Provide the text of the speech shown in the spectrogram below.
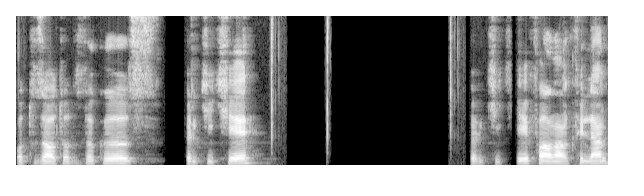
36, 39. 42. 42 falan filan.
